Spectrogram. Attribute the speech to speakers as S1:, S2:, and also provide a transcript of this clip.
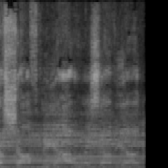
S1: brush off the hours of your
